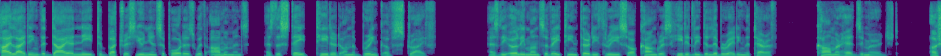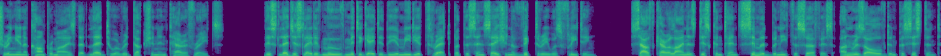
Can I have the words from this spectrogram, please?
highlighting the dire need to buttress Union supporters with armaments as the state teetered on the brink of strife. As the early months of 1833 saw Congress heatedly deliberating the tariff, calmer heads emerged, ushering in a compromise that led to a reduction in tariff rates. This legislative move mitigated the immediate threat, but the sensation of victory was fleeting. South Carolina's discontent simmered beneath the surface, unresolved and persistent,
